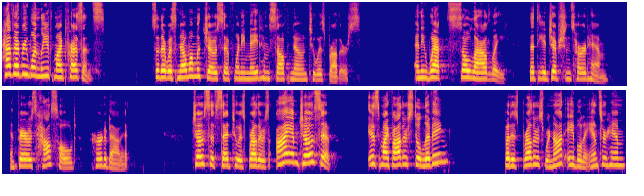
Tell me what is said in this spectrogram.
Have everyone leave my presence. So there was no one with Joseph when he made himself known to his brothers. And he wept so loudly that the Egyptians heard him, and Pharaoh's household heard about it. Joseph said to his brothers, I am Joseph. Is my father still living? But his brothers were not able to answer him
